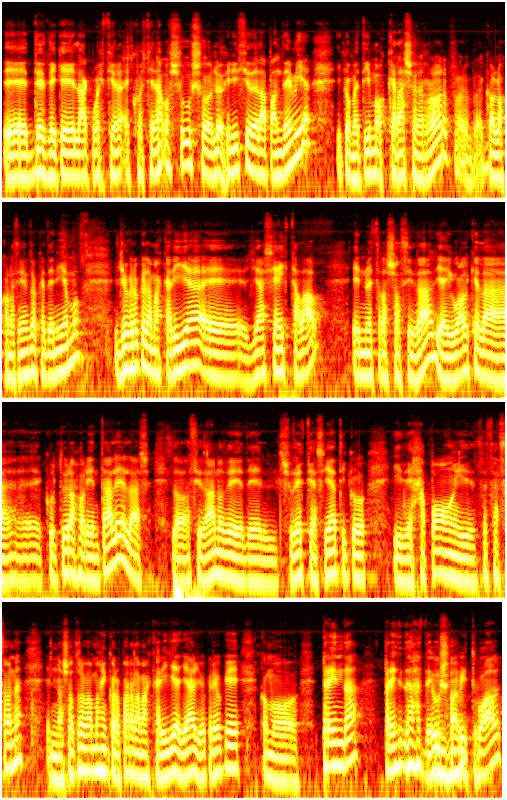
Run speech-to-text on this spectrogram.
Eh, desde que la cuestionamos su uso en los inicios de la pandemia y cometimos craso error con los conocimientos que teníamos, yo creo que la mascarilla eh, ya se ha instalado en nuestra sociedad y igual que las eh, culturas orientales, los ciudadanos del sudeste asiático y de Japón y de esta zona, nosotros vamos a incorporar la mascarilla ya, yo creo que como prenda prendas de uso habitual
